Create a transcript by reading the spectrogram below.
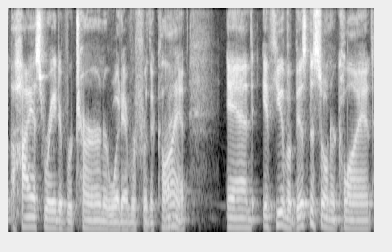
the highest rate of return or whatever for the client?" And if you have a business owner client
